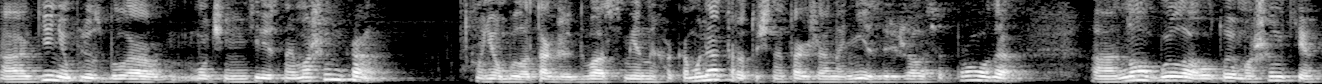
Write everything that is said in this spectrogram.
А, Genio Plus была очень интересная машинка. У нее было также два сменных аккумулятора, точно так же она не заряжалась от провода. А, но было у той машинки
